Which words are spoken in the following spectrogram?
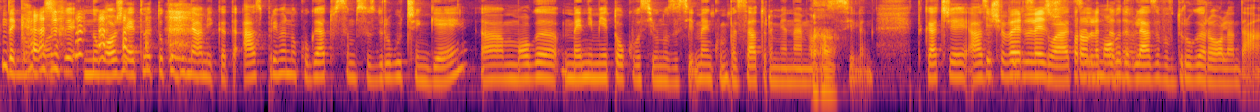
да, да кажа. Но може, но може, ето е тук динамиката. Аз, примерно, когато съм с друго ченге, а, мога, мен не ми е толкова силно засилен. Мен компенсатора ми е най-много засилен. Така че аз в ситуации ролята, мога да. да вляза в друга роля, да.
